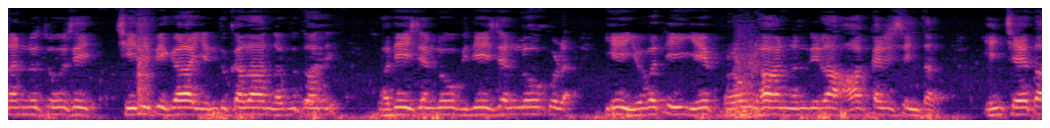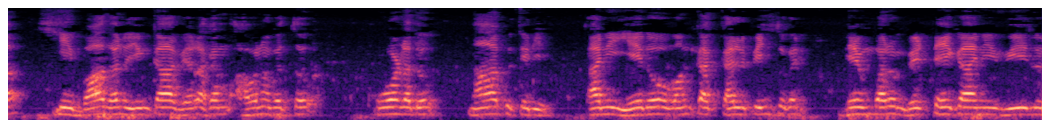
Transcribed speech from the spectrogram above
నన్ను చూసి చిలిపిగా ఎందుకలా నవ్వుతోంది? స్వదేశంలో విదేశంలో కూడా ఏ యువతి ఏ ప్రౌఢ నన్నిలా ఆకర్షించరు. ఇంచేత ఈ బాధను ఇంకా విరహం అవనవచ్చో కూడదు నాకు తెలియదు. కానీ ఏదో వంక కల్పించుకొని భీమవరం పెట్టే కానీ వీలు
